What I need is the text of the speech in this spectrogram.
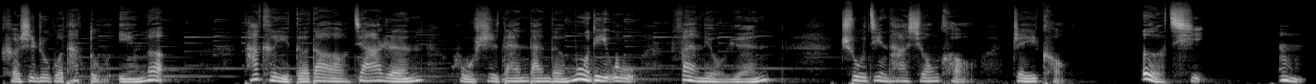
可是如果他赌赢了，他可以得到家人虎视眈眈的目的物范柳园，出进他胸口这一口恶气。嗯，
